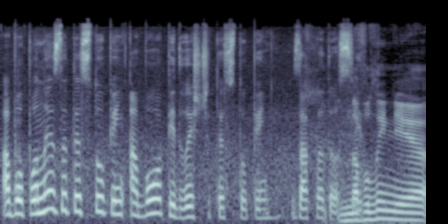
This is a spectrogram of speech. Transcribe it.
або понизити ступінь, або підвищити ступінь закладу освіти. На Волині е,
